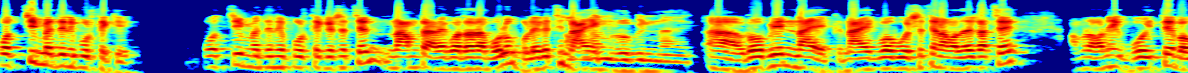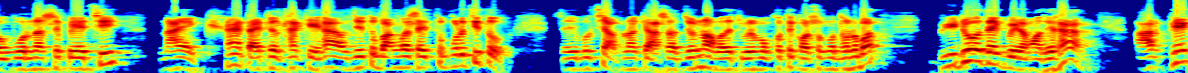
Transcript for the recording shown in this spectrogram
পশ্চিম মেদিনীপুর থেকে। পশ্চিম মেদিনীপুর থেকে এসেছেন। নামটা আরেকবার দাদা বলুন ভুলে গেছি নায়ক। রবীন নায়ক। হ্যাঁ রবীন নায়ক। নায়ক বাবু এসেছেন আমাদের কাছে। আমরা অনেক বইতে বা উপন্যাসে পেয়েছি। নায়ক হ্যাঁ টাইটেল থাকে। হ্যাঁ যেহেতু বাংলা সাহিত্য পরিচিত সেই বলছি আপনাকে আসার জন্য আমাদের টিমের পক্ষ থেকে অসংখ্য ধন্যবাদ। ভিডিও দেখবেন আমাদের হ্যাঁ? আর ফেক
